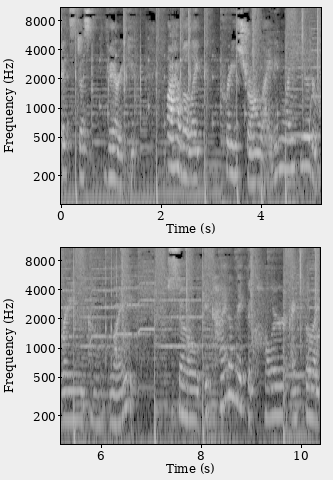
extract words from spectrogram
it's just very cute. I have a like pretty strong lighting right here, the rain um, light. So it kind of make the color, I feel like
